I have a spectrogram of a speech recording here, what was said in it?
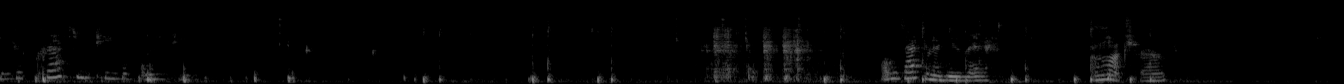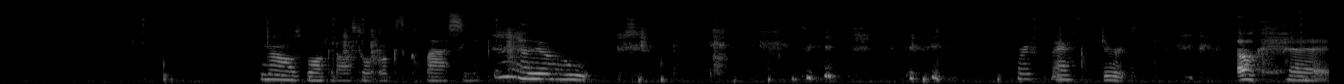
And your crafting table empty. What was that gonna do there? I'm not sure. No, let's block it off so it looks classy. Ew. First class dirt. Okay.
